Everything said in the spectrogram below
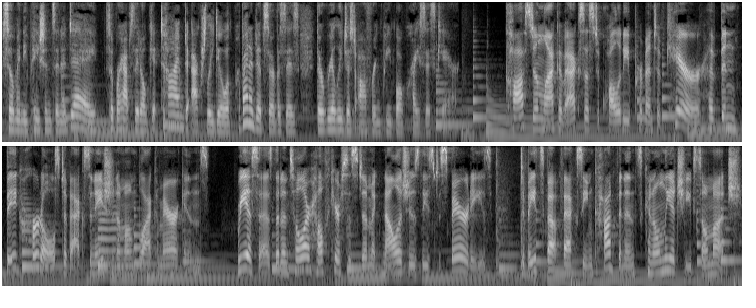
so many patients in a day. So perhaps they don't get time to actually deal with preventative services. They're really just offering people crisis care cost and lack of access to quality preventive care have been big hurdles to vaccination among black Americans. Rhea says that until our healthcare system acknowledges these disparities, debates about vaccine confidence can only achieve so much.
